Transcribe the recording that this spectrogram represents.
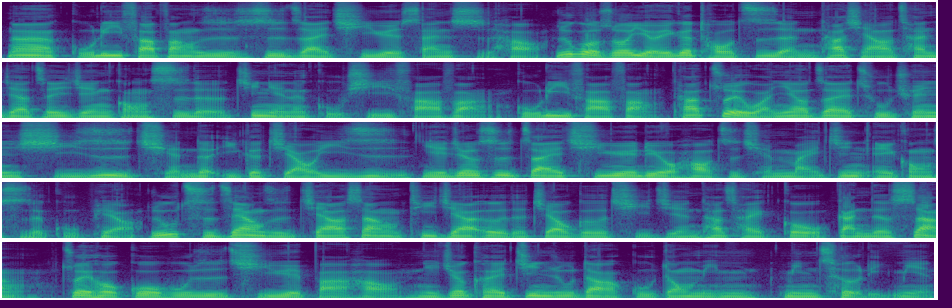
那股利发放日是在七月三十号。如果说有一个投资人，他想要参加这一间公司的今年的股息发放、股利发放，他最晚要在除权息日前的一个交易日，也就是在七月六号之前买进 A 公司的股票。如此这样子加上 T 加二的交割期间，他才够赶得上最后过户日七月八号，你就可以进入到股东名名册里面。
